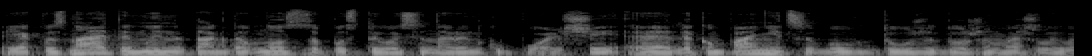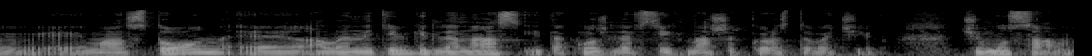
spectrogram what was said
Як ви знаєте, ми не так давно запустилися на ринку Польщі. Е, Для компанії це був дуже дуже важливий е, майлстоун, е, але не тільки для нас, і також для всіх наших користувачів. Чому саме?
